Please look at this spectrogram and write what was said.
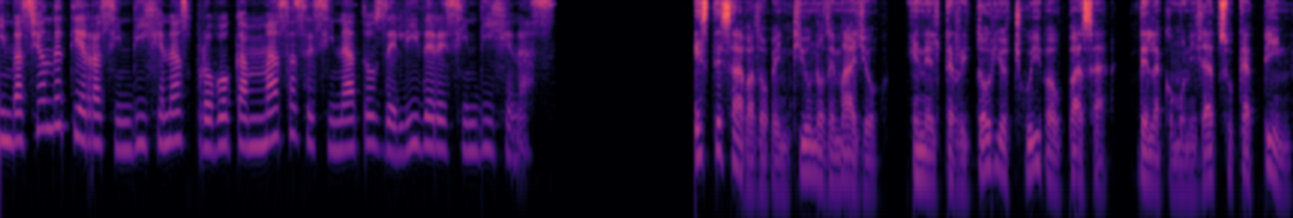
Invasión de tierras indígenas provoca más asesinatos de líderes indígenas. Este sábado 21 de mayo, en el territorio Chuibaupasa, de la comunidad Sucatpín,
